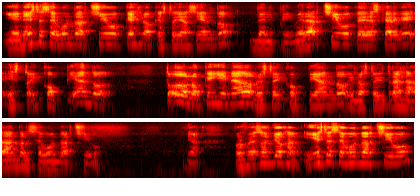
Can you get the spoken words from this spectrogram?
Y en este segundo archivo, ¿qué es lo que estoy haciendo? Del primer archivo que descargué, estoy copiando todo lo que he llenado, lo estoy copiando y lo estoy trasladando al segundo archivo. Ya. Profesor Johan, y este segundo archivo,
